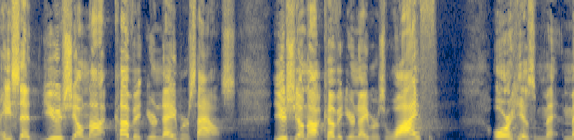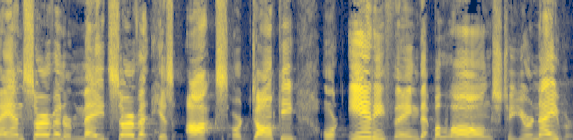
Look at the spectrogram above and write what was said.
He said, You shall not covet your neighbor's house. You shall not covet your neighbor's wife, or his manservant or maidservant, his ox or donkey, or anything that belongs to your neighbor.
